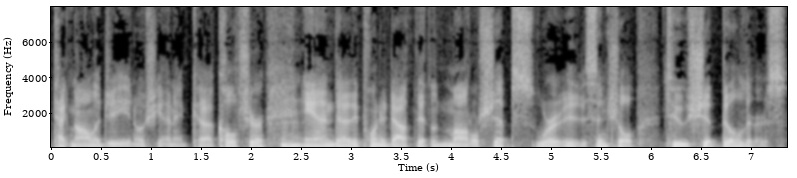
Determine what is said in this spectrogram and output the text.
technology and oceanic uh, culture, mm-hmm. and uh, they pointed out that model ships were essential to shipbuilders.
